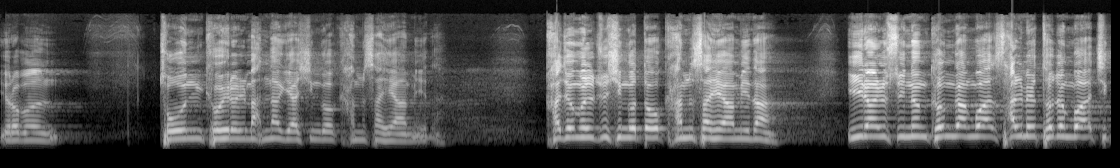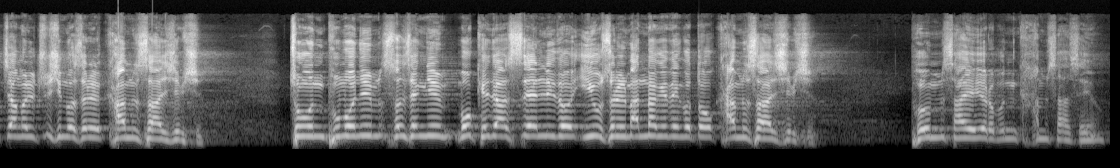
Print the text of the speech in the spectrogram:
여러분, 좋은 교회를 만나게 하신 것 감사해야 합니다. 가정을 주신 것도 감사해야 합니다. 일할 수 있는 건강과 삶의 터전과 직장을 주신 것을 감사하십시오. 좋은 부모님, 선생님, 목회자, 셀리더, 이웃을 만나게 된 것도 감사하십시오. 범사에 여러분 감사하세요.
